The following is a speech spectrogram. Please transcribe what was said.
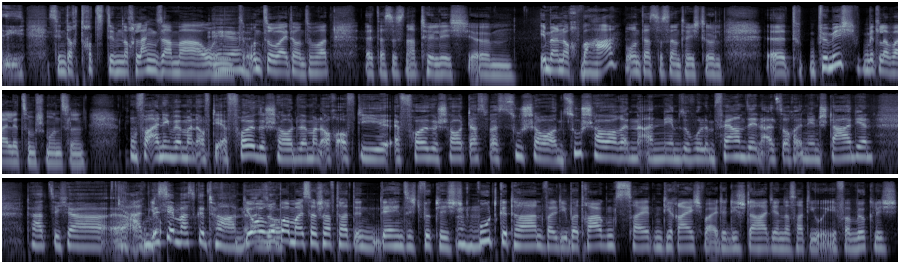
die sind doch trotzdem noch langsamer und, ja. und so weiter und so fort. Das ist natürlich ähm, immer noch wahr. Und das ist natürlich äh, für mich mittlerweile zum Schmunzeln. Und vor allen Dingen, wenn man auf die Erfolge schaut, wenn man auch auf die Erfolge schaut, das, was Zuschauer und Zuschauerinnen annehmen, sowohl im Fernsehen als auch in den Stadien, da hat sich ja, äh, ja ein bisschen was getan. Die also, Europameisterschaft hat in der Hinsicht wirklich mhm. gut getan, weil die Übertragungszeiten, die Reichweite, die Stadien, das hat die UEFA wirklich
